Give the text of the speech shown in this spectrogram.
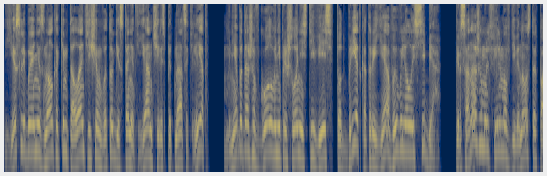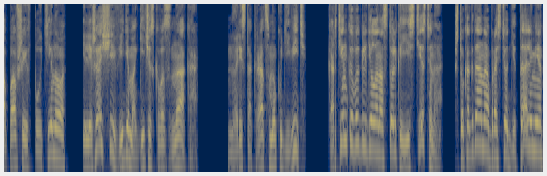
Если бы я не знал, каким талантищем в итоге станет Ян через 15 лет, мне бы даже в голову не пришло нести весь тот бред, который я вывалил из себя. Персонажи мультфильмов 90-х, попавшие в паутину и лежащие в виде магического знака. Но аристократ смог удивить. Картинка выглядела настолько естественно, что когда она обрастет деталями,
